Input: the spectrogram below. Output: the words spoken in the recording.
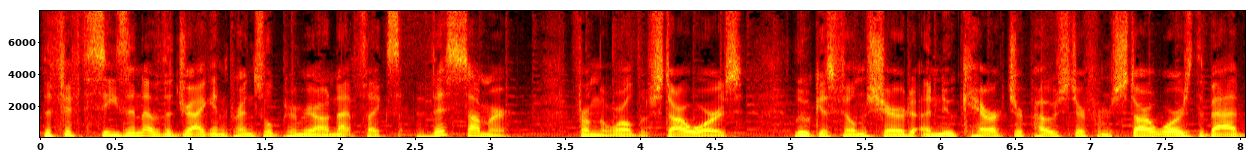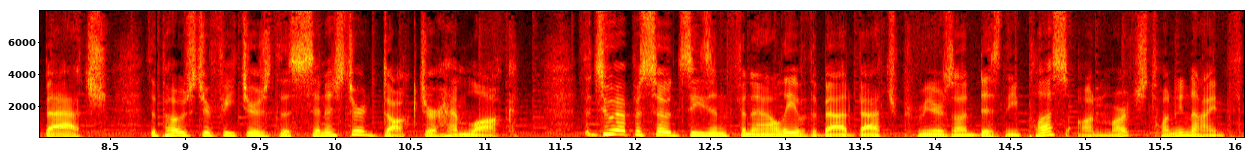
The fifth season of The Dragon Prince will premiere on Netflix this summer. From the world of Star Wars, Lucasfilm shared a new character poster from Star Wars The Bad Batch. The poster features the sinister Dr. Hemlock. The two episode season finale of The Bad Batch premieres on Disney Plus on March 29th.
